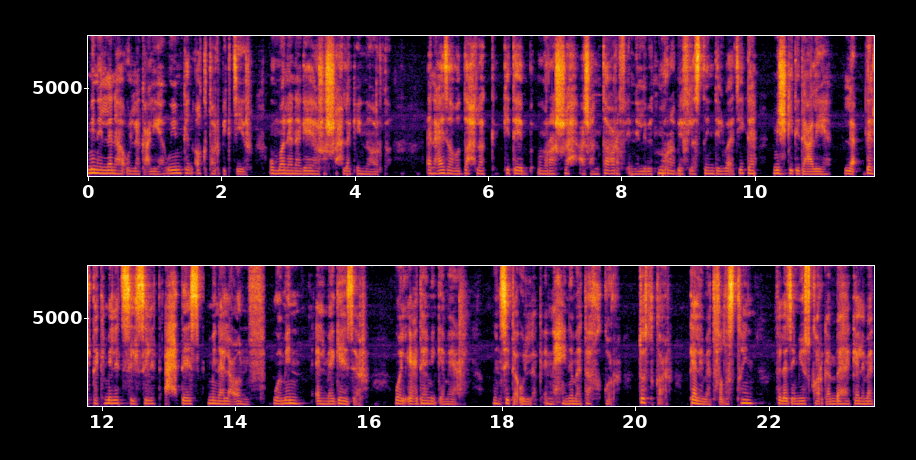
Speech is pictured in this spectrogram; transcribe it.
من اللي أنا هقولك عليها ويمكن أكتر بكتير. أمال أنا جاية أرشح لك إيه النهاردة؟ أنا عايزة أوضح لك كتاب مرشح عشان تعرف إن اللي بتمر بيه فلسطين دلوقتي ده مش جديد عليها. لأ ده لتكملة سلسلة أحداث من العنف ومن المجازر والإعدام الجماعي. ونسيت أقول لك إن حينما تذكر تذكر كلمة فلسطين فلازم يذكر جنبها كلمة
